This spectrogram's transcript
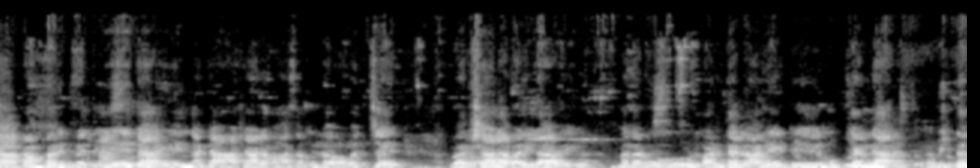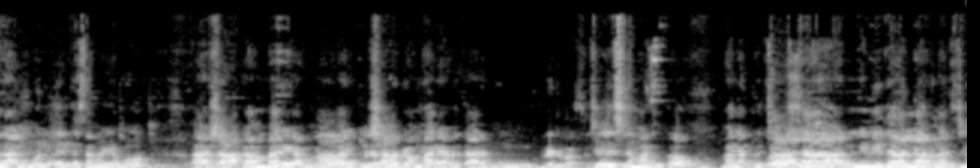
శాకాంబరి ప్రతి ఏటా ఏంటంటే ఆషాఢ మాసంలో వచ్చే వర్షాల వల్ల మనకు పంటలు అనేటి ముఖ్యంగా విత్తనాలు మొలకెత్తే సమయము. ఆ శాకాంబరి అమ్మవారికి శాకాంబరి అవతారం చేసినామనుకో మనకు చాలా అన్ని విధాల మంచి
